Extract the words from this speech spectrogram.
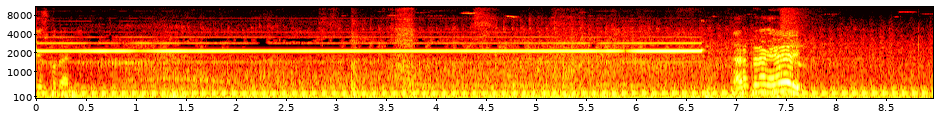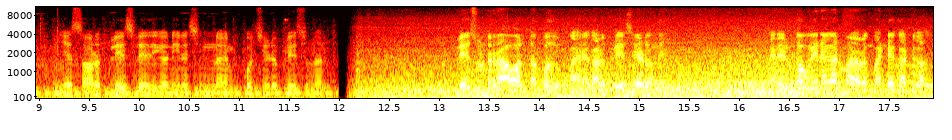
చేసుకోరండి ఏం చేస్తాం ఆడ ప్లేస్ లేదు ఇక. నేనే చిన్న వెనక్కి వచ్చిన ప్లేస్ ఉందని ప్లేస్ ఉంటే రావాలి తప్పదు. ఆయన కాడ ప్లేస్ ఏడుంది? ఆయన వెనక పోయినా కానీ మన బండే కట్టు కాదు.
